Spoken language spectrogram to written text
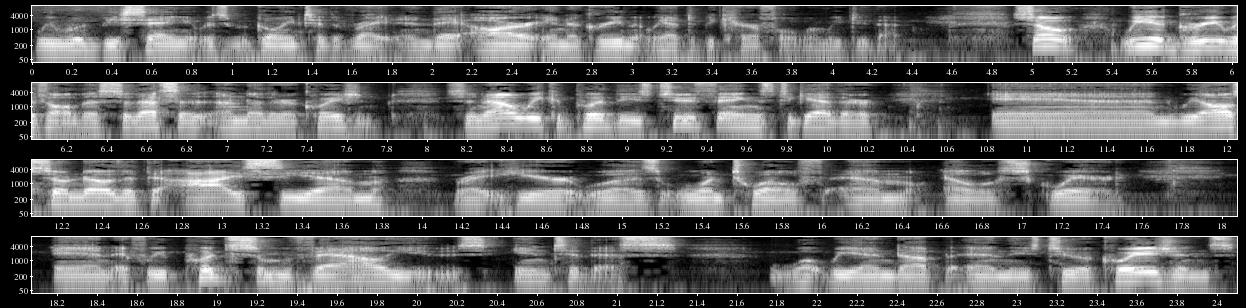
We would be saying it was going to the right, and they are in agreement. We have to be careful when we do that. So we agree with all this. So that's a, another equation. So now we could put these two things together, and we also know that the ICM right here was 112th ml squared. And if we put some values into this, what we end up in these two equations,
